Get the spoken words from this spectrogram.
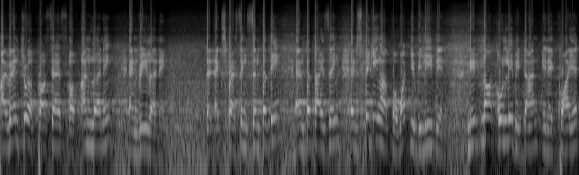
I went through a process of unlearning and relearning that expressing sympathy, empathizing, and speaking up for what you believe in need not only be done in a quiet,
